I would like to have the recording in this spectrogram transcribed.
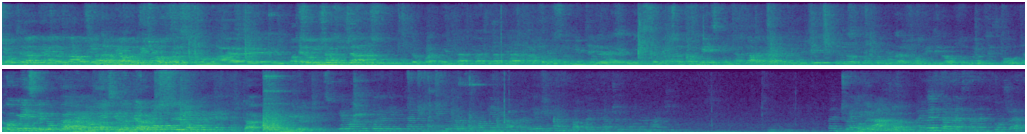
spotkanie na I to miało być po prostu że terminal dla, dokładnie dla, dla, dla, dla autobusów nie tyle miejscowych, co podmiejskich na Tak, tak, tak, tylko obsługujących z południa. Podmiejskie, dokładnie, podmiejskie to y, Tak, jest. Ja mam tylko takie pytanie, nie do końca pamiętam. Jak się nazywa pętla czerwone maki? Pętla? A to jest tam napisane dworzec?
